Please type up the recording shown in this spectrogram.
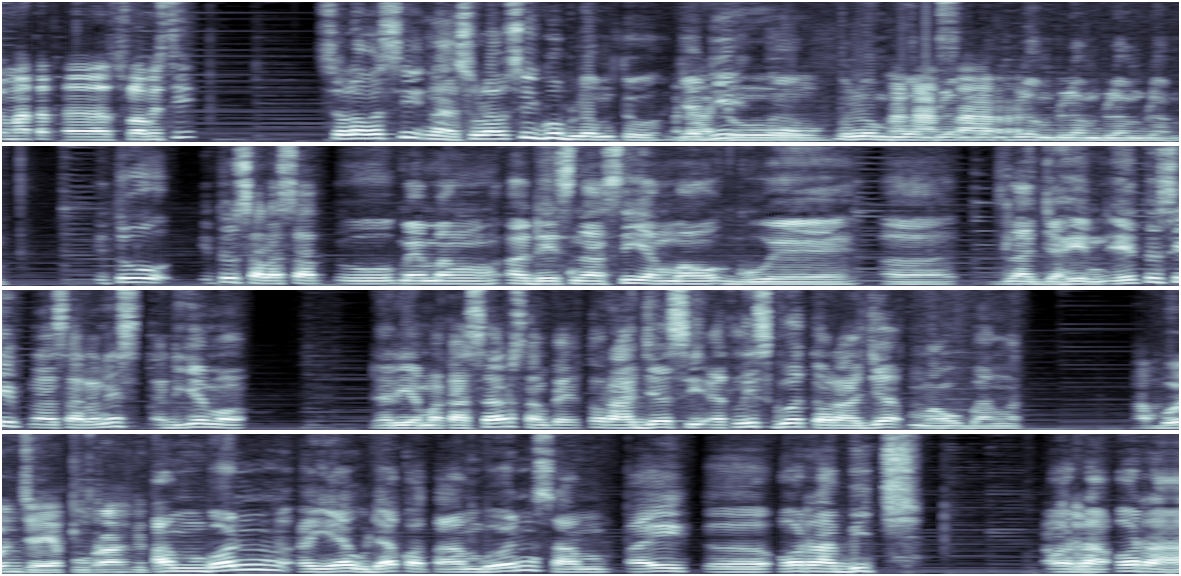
cuma eh, Sulawesi Sulawesi. Nah, Sulawesi gue belum tuh. Jadi Manado, eh, belum, belum, belum, Makassar. belum, belum, belum, belum. Itu itu salah satu memang eh, destinasi yang mau gue eh, jelajahin. Itu sih penasarannya tadinya mau dari Makassar sampai Toraja sih. At least gue Toraja mau banget. Ambon Jayapura gitu Ambon, ya udah kota Ambon sampai ke Ora Beach. Ora, Ora.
